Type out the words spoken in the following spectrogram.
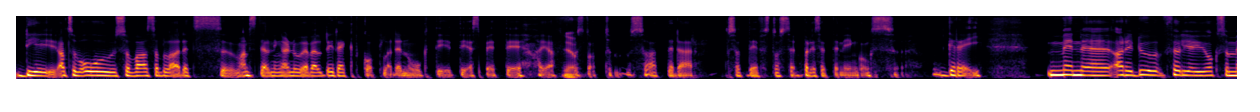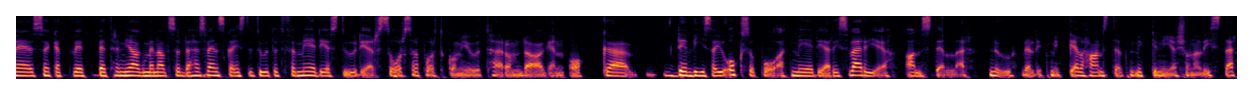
de, alltså Åhus och Vasabladets anställningar nu är väl direkt kopplade nog till, till SPT har jag ja. förstått. Så att, det där, så att det är förstås på det sättet en engångsgrej. Men äh, Ari, du följer ju också med, säkert vet bättre än jag, men alltså det här Svenska institutet för mediestudiers årsrapport kom ju ut häromdagen och äh, den visar ju också på att medier i Sverige anställer nu väldigt mycket, eller har anställt mycket nya journalister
